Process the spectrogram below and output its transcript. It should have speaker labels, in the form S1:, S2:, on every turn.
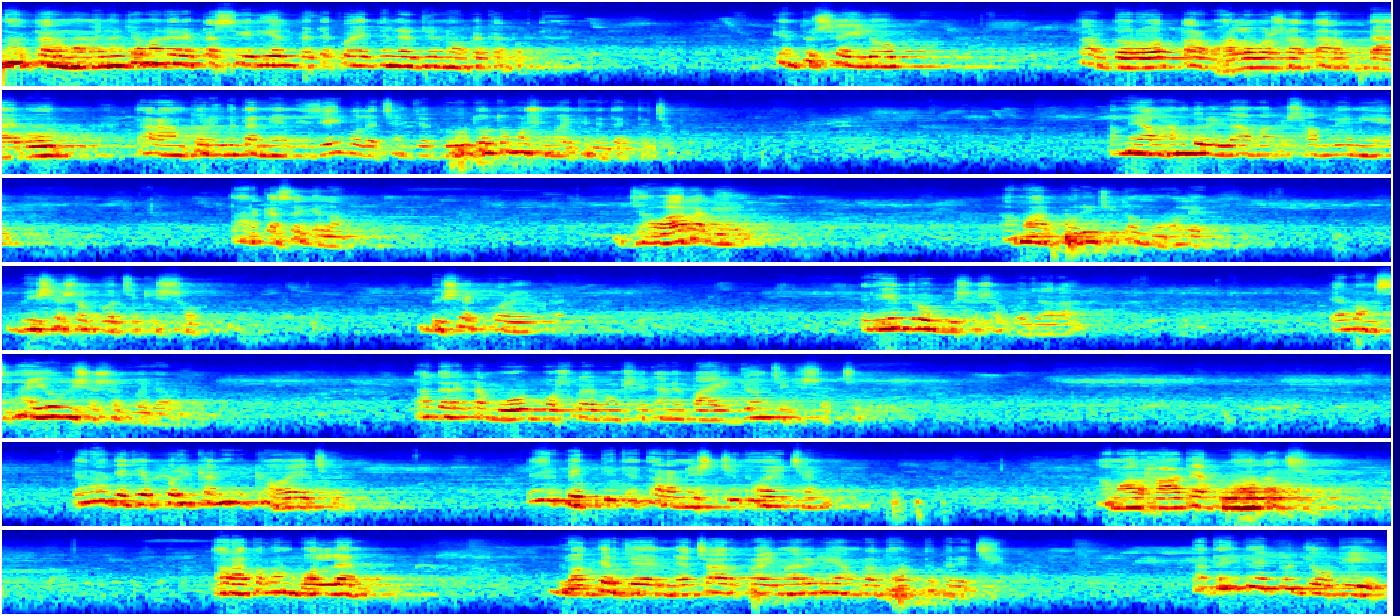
S1: Doctor মমিনুজ্জামানের একটা serial পেতে কয়েকদিনের জন্য অপেক্ষা করতে হয়। কিন্তু সেই লোক, তার দরদ, তার ভালোবাসা, তার দায়বোধ, তার আন্তরিকতা নিয়ে নিজেই বলেছেন যে দ্রুততম সময় তিনি দেখতে চান। আমি আলহামদুলিল্লাহ আমাকে সামলে নিয়ে তার কাছে গেলাম। যাওয়ার আগে আমার পরিচিত মহলের বিশেষজ্ঞ চিকিৎসক বিশেষ করে হৃদরোগ বিশেষজ্ঞ যারা এবং স্নায়ু বিশেষজ্ঞ যারা, তাদের একটা বোর্ড বসল এবং সেখানে বাইশ জন চিকিৎসক ছিল। এর আগে যে পরীক্ষা নিরীক্ষা হয়েছে, এর ভিত্তিতে তারা নিশ্চিত হয়েছেন, আমার হার্টে ব্লক আছে। তারা তখন বললেন ব্লকের যে নেচার প্রাইমারিলি আমরা ধরতে পেরেছি, তাতে এটা একটু জটিল।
